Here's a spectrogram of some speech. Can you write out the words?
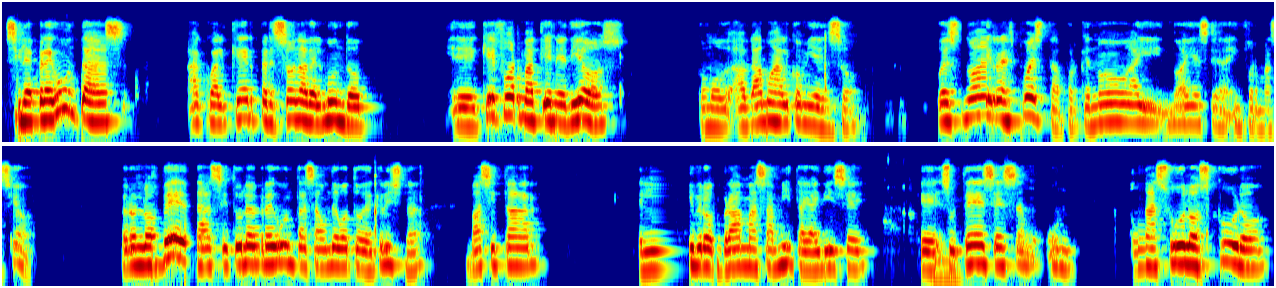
si le preguntas a cualquier persona del mundo eh, qué forma tiene Dios, como hablamos al comienzo, pues no hay respuesta porque no hay, no hay esa información. Pero en los Vedas, si tú le preguntas a un devoto de Krishna, va a citar el libro Brahma Samhita y ahí dice que su tez es un, azul oscuro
